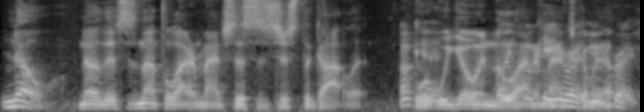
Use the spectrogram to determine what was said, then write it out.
no, no, this is not the ladder match. This is just the gauntlet. Okay. We, we go into the Wait, ladder okay, match right, coming up. correct.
